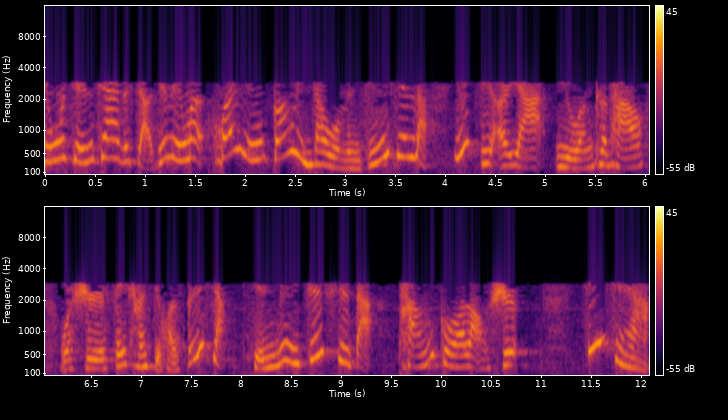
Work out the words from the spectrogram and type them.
屏幕前亲爱的小精灵们，欢迎光临到我们今天的一级尔雅语文课堂。我是非常喜欢分享甜蜜知识的糖果老师。今天呀，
